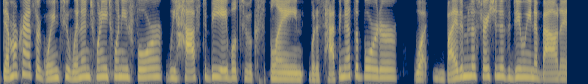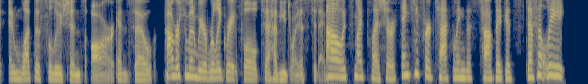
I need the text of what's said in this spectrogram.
Democrats are going to win in 2024, we have to be able to explain what is happening at the border, what Biden administration is doing about it, and what the solutions are. And so, Congresswoman, we are really grateful to have you join us today. Oh, it's my pleasure. Thank you for tackling this topic. It's definitely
